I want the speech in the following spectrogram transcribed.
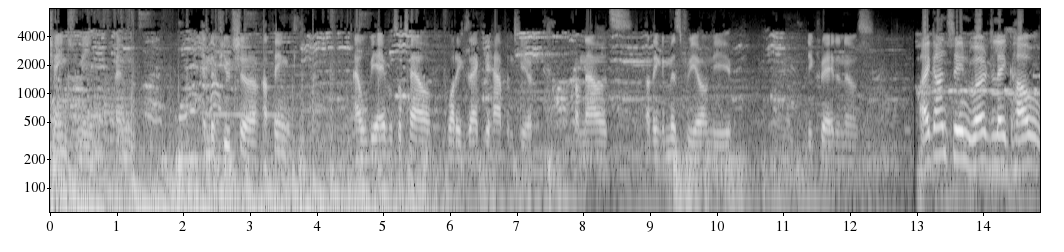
Changed me. And in the future, I think I will be able to tell what exactly happened here. From now, it's I think a mystery only the Creator knows. I can't say in words like how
